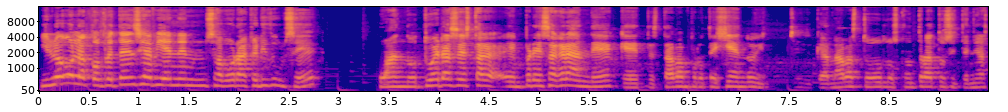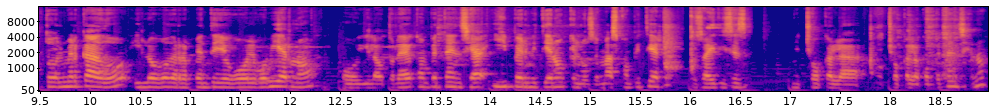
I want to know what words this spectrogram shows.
Y luego la competencia viene en un sabor agridulce cuando tú eras esta empresa grande que te estaban protegiendo y ganabas todos los contratos y tenías todo el mercado y luego de repente llegó el gobierno o, y la autoridad de competencia y permitieron que los demás compitieran. Entonces ahí dices, me choca la, me choca la competencia, ¿no?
